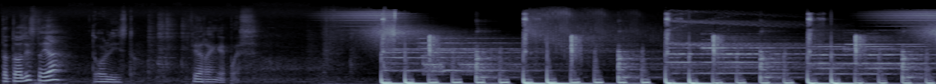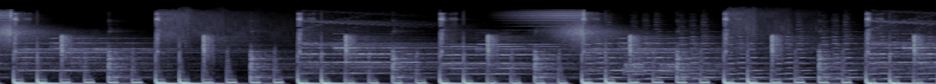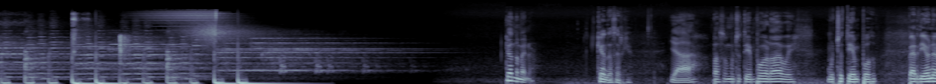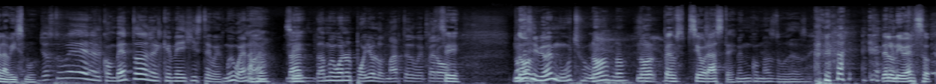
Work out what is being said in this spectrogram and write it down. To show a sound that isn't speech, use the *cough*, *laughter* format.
¿Está todo listo ya? Todo listo. Fierrengue, pues. ¿Qué onda, menor? ¿Qué onda, Sergio? Ya, pasó mucho tiempo, ¿verdad, güey? Mucho tiempo. Perdido en el abismo. Yo estuve en el convento en el que me dijiste, güey. Muy bueno, Ajá, ¿eh? Da, sí. da muy bueno el pollo los martes, güey, pero Sí. no, No. me sirvió de mucho, güey. No, no, no. Sí. Pero sí oraste. Vengo con más dudas, güey. *laughs* del universo.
